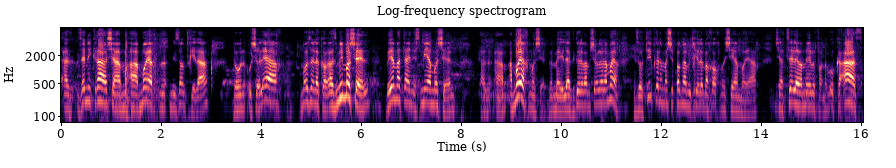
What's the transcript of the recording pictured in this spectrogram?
אז זה נקרא שהמויח ניזון תחילה, והוא הוא שולח מוזן לקרוב. אז מי מושל? ביום התיינס מי המושל? אז המויח מושל, ומילא הגדול והמשול על המויח. וזאתי קודם מה שפגם התחילה בחוכמה שיהיה המויח, שיצא למאיר בפניו. הוא כעס,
